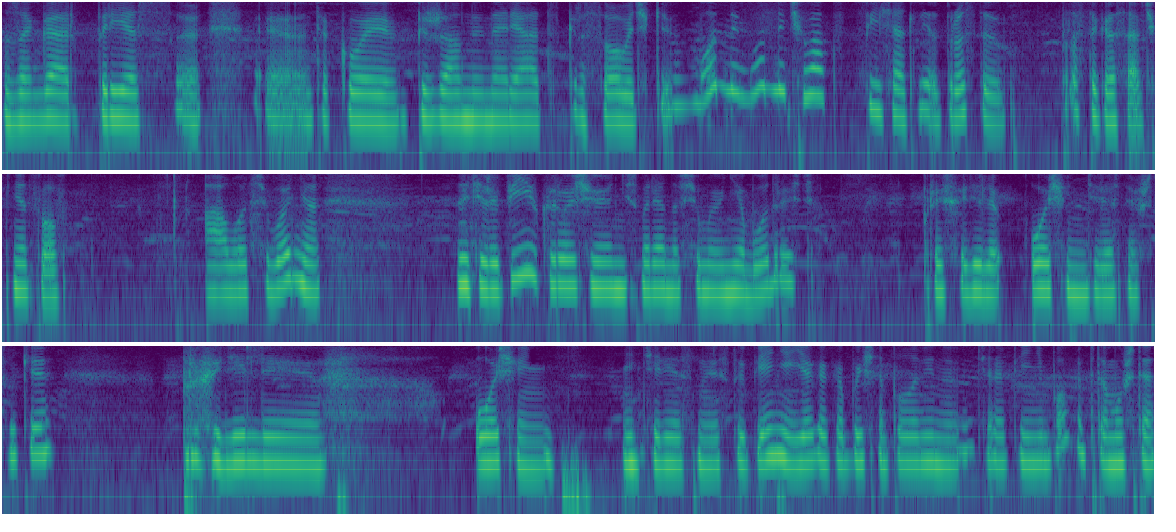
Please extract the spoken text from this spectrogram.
Загар, пресс, э, такой пижамный наряд, кроссовочки. Модный, модный чувак в 50 лет, просто, просто красавчик, нет слов. А вот сегодня на терапии, короче, несмотря на всю мою небодрость, происходили очень интересные штуки, проходили очень интересные ступени. Я, как обычно, половину терапии не помню, потому что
